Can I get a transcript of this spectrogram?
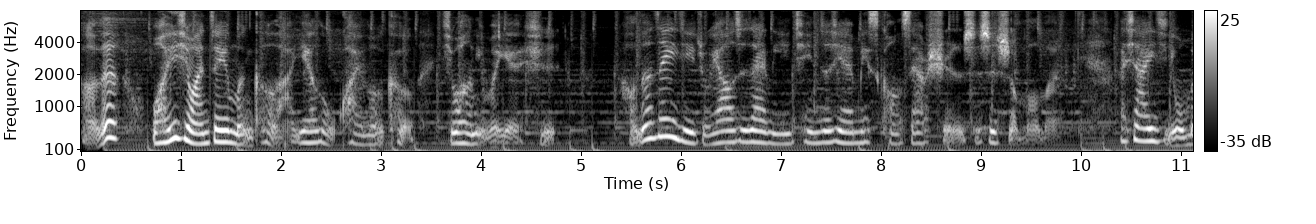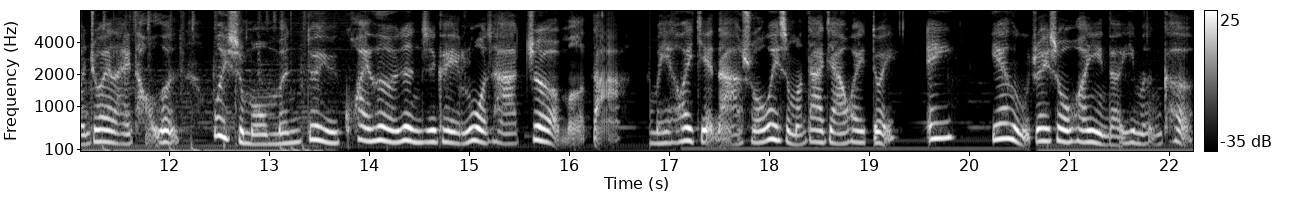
好，那我很喜欢这一门课啦，耶鲁快乐课，希望你们也是。好，那这一集主要是在厘清这些 misconceptions 是什么嘛？那下一集我们就会来讨论，为什么我们对于快乐认知可以落差这么大。我们也会解答说，为什么大家会对 A 耶鲁最受欢迎的一门课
